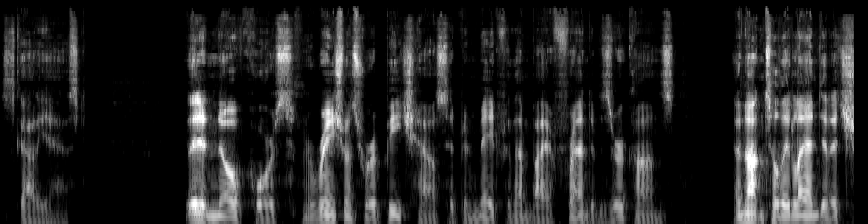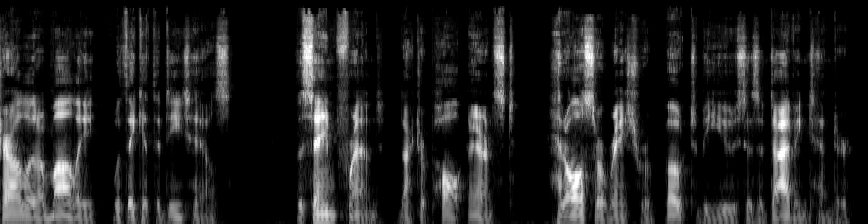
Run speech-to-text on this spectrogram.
Scotty asked. They didn't know, of course. Arrangements for a beach house had been made for them by a friend of Zircon's, and not until they landed at Charlotte Amalie would they get the details. The same friend, Dr. Paul Ernst, had also arranged for a boat to be used as a diving tender.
